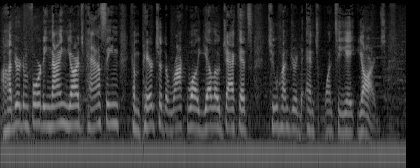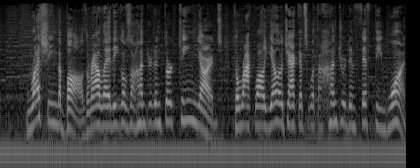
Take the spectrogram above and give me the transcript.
149 yards passing compared to the Rockwall Yellow Jackets, 228 yards. Rushing the ball, the Rowlett Eagles, 113 yards. The Rockwall Yellow Jackets with 151.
